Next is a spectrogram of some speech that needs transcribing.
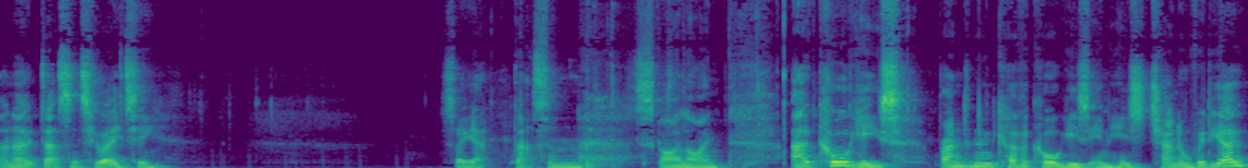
Oh no, Datsun 280. So yeah, Datsun Skyline. Uh, corgis. Brandon didn't cover corgis in his channel video.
